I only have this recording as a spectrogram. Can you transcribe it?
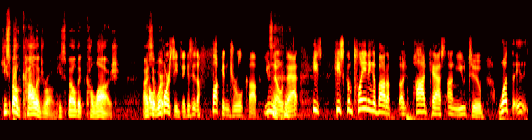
He spelled college wrong. He spelled it collage. I oh, said, of course he did, because he's a fucking drool cup. You know that. he's he's complaining about a, a podcast on YouTube. What the,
